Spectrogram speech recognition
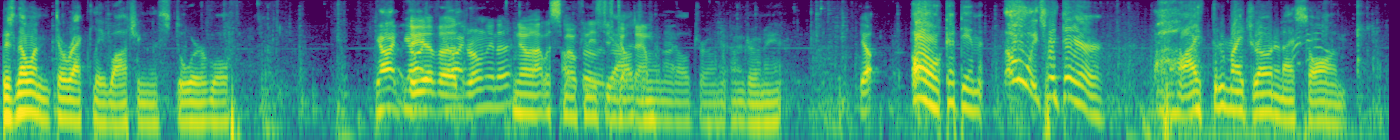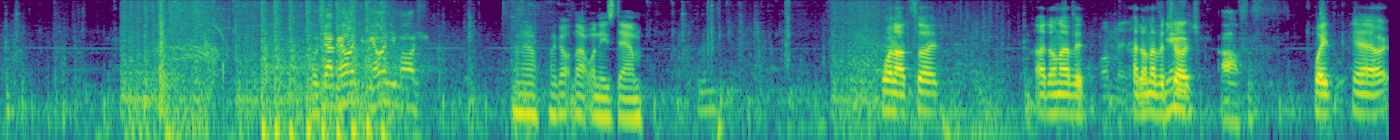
There's no one directly watching this door, Wolf. Behind, Do you have a drone in there? No, that was smoking. He's just yeah, got I'll down. drone it. I'll drone it. I'm droning it. Yep. Oh, god damn it. Oh, it's right there. Oh, I threw my drone and I saw him. Watch out behind you, behind you, Marsh. I know. I got that one. He's down. One outside. I don't have it. One minute. I don't have a Yeah, charge. you- Oh, Wait, yeah, alright,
